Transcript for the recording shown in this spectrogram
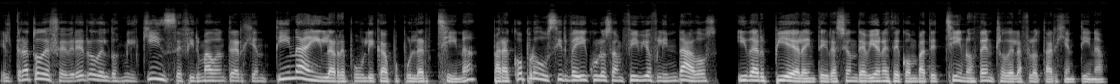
el trato de febrero del 2015 firmado entre Argentina y la República Popular China para coproducir vehículos anfibios blindados y dar pie a la integración de aviones de combate chinos dentro de la flota argentina.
